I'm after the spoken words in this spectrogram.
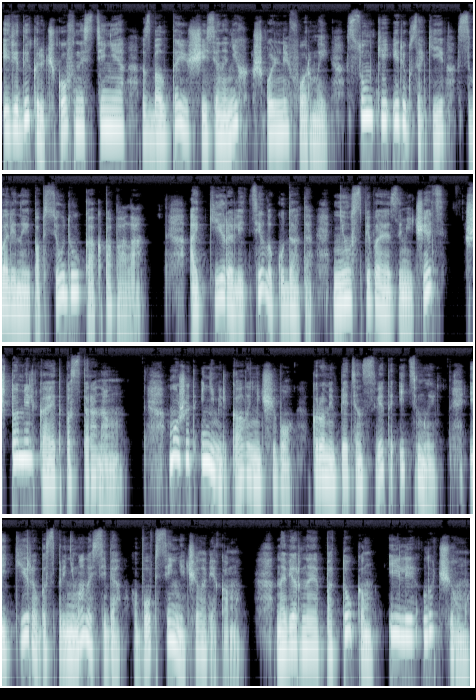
и ряды крючков на стене с болтающейся на них школьной формой, сумки и рюкзаки, сваленные повсюду, как попало. А Кира летела куда-то, не успевая замечать, что мелькает по сторонам. Может, и не мелькало ничего, кроме пятен света и тьмы, и Кира воспринимала себя вовсе не человеком. Наверное, потоком или лучом.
